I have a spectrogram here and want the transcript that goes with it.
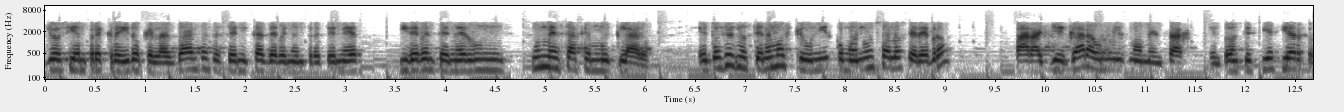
Yo siempre he creído que las danzas escénicas deben entretener y deben tener un, un mensaje muy claro. Entonces nos tenemos que unir como en un solo cerebro para llegar a un mismo mensaje. Entonces sí es cierto,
